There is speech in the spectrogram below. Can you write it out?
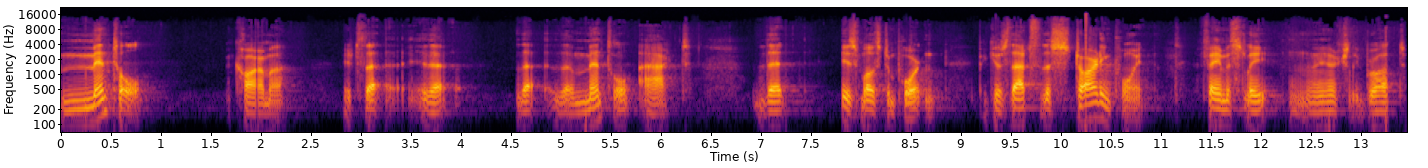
mental karma. It's the, the, the, the mental act that is most important because that's the starting point. Famously, I actually brought,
